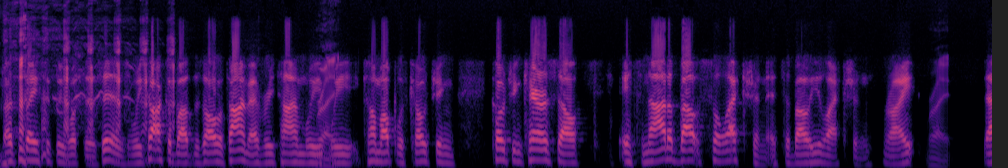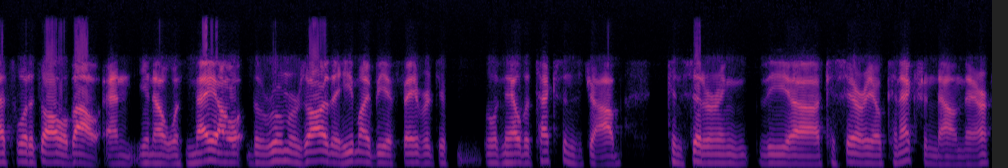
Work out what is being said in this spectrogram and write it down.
That's basically what this is. We talk about this all the time. Every time we right. we come up with coaching coaching carousel, it's not about selection, it's about election, right? Right. That's what it's all about. And, you know, with Mayo, the rumors are that he might be a favorite to nail the Texans job, considering the uh, Caserio connection down there.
